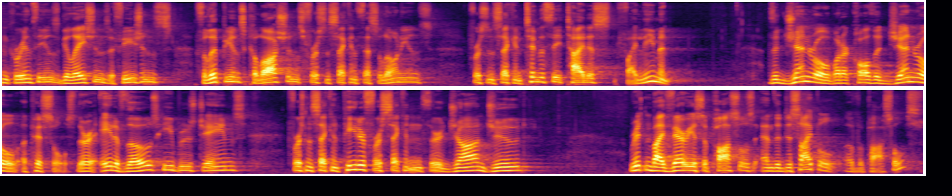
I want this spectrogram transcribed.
and 2nd Corinthians, Galatians, Ephesians, Philippians, Colossians, 1st and 2nd Thessalonians, 1st and 2nd Timothy, Titus, Philemon. The general, what are called the general epistles, there are eight of those, Hebrews, James, 1st and 2nd Peter, 1st, 2nd and 3rd John, Jude, written by various apostles and the disciple of apostles.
